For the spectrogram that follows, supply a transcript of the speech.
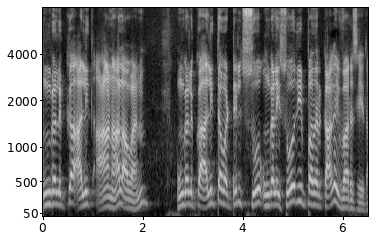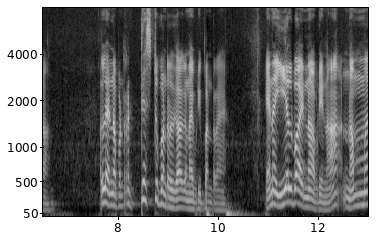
உங்களுக்கு அளி ஆனால் அவன் உங்களுக்கு அளித்தவற்றில் சோ உங்களை சோதிப்பதற்காக இவ்வாறு செய்தான். அல்ல என்ன பண்ணுறேன் டெஸ்ட் பண்ணுறதுக்காக நான் இப்படி பண்ணுறேன் ஏன்னா இயல்பாக என்ன அப்படின்னா நம்ம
